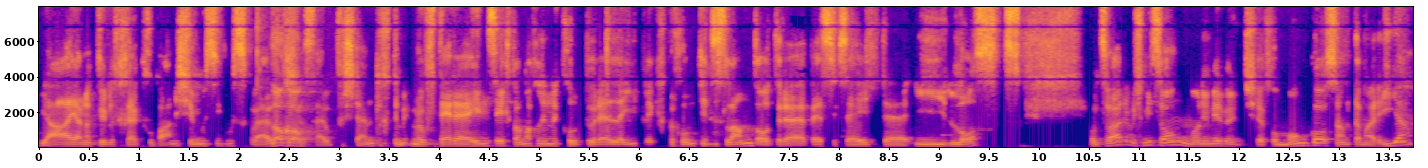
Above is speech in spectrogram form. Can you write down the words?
ja, ja, natürlich äh, kubanische Musik ausgewählt. Logo. Selbstverständlich, damit man auf dieser Hinsicht auch noch ein einen kulturellen Einblick bekommt in das Land oder äh, besser gesagt äh, in Los. Und zwar ist mein Song, den ich mir wünsche, von Mongo Santa Maria.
